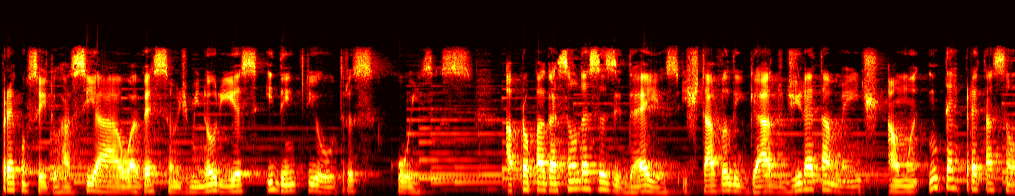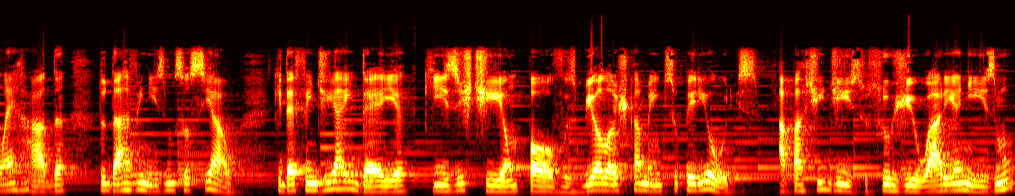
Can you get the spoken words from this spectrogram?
preconceito racial, aversão de minorias e dentre outras coisas. A propagação dessas ideias estava ligado diretamente a uma interpretação errada do darwinismo social, que defendia a ideia que existiam povos biologicamente superiores. A partir disso surgiu o arianismo,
